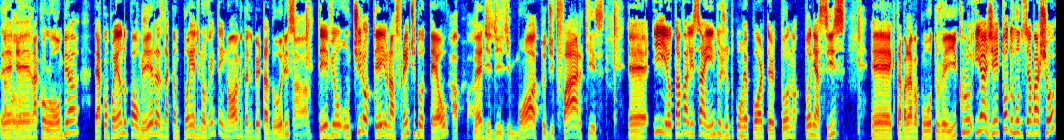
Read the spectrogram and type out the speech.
na é, Colômbia, é, na Colômbia é, acompanhando o Palmeiras na campanha de 99 da Libertadores. Tá. Teve um, um, tiroteio na frente do hotel, né, de, de, de, moto, de farques. É, e eu estava ali saindo junto com o repórter Tono, Tony Assis, é, que trabalhava com outro veículo, e a gente, todo mundo se abaixou.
